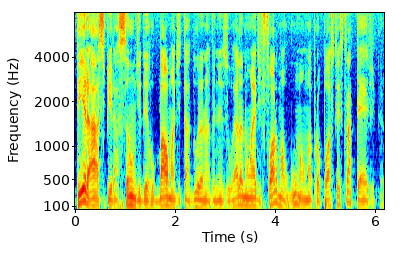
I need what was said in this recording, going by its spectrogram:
Ter a aspiração de derrubar uma ditadura na Venezuela não é de forma alguma uma proposta estratégica.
